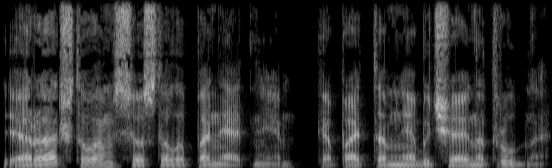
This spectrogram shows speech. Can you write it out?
«Я рад, что вам все стало понятнее. Копать там необычайно трудно.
